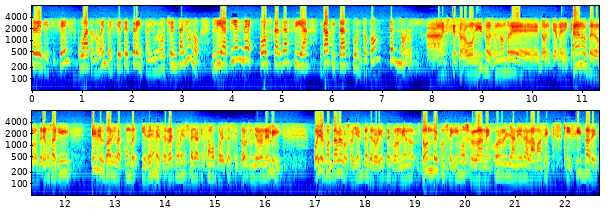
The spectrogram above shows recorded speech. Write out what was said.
316-497-3181. Le atiende Oscar García, gafitas.com Technology. Ah, es que sonó bonito, es un nombre norteamericano, pero lo tenemos aquí en el barrio La Cumbre. Y déjeme cerrar con esto, ya que estamos por ese sector, señor Nelly. Voy a contarle a los oyentes del Oriente Colombiano dónde conseguimos la mejor llanera, la más exquisita de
